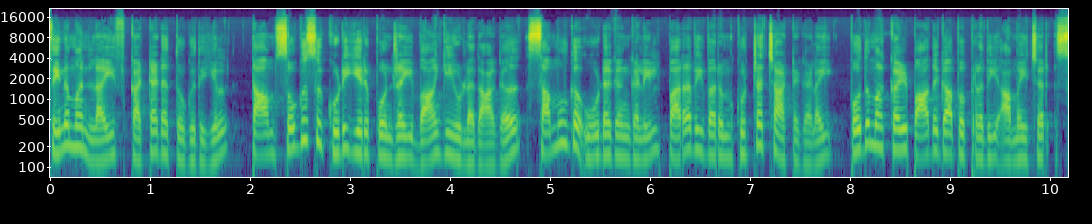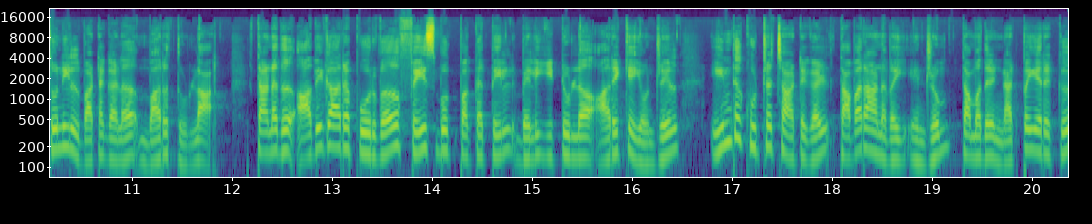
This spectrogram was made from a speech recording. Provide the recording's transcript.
சினமன் லைஃப் கட்டட தொகுதியில் தாம் சொகுசு குடியிருப்பொன்றை வாங்கியுள்ளதாக சமூக ஊடகங்களில் பரவி வரும் குற்றச்சாட்டுகளை பொதுமக்கள் பாதுகாப்பு பிரதி அமைச்சர் சுனில் வட்டகல மறுத்துள்ளார். தனது அதிகாரப்பூர்வ ஃபேஸ்புக் பக்கத்தில் வெளியிட்டுள்ள அறிக்கையொன்றில் இந்த குற்றச்சாட்டுகள் தவறானவை என்றும் தமது நட்பெயருக்கு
